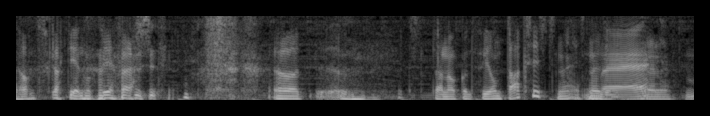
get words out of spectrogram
Daudz skatienu pievērst. Tā nav kaut kāda filma taksists. Nē, es nezinu. Nē, nē.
